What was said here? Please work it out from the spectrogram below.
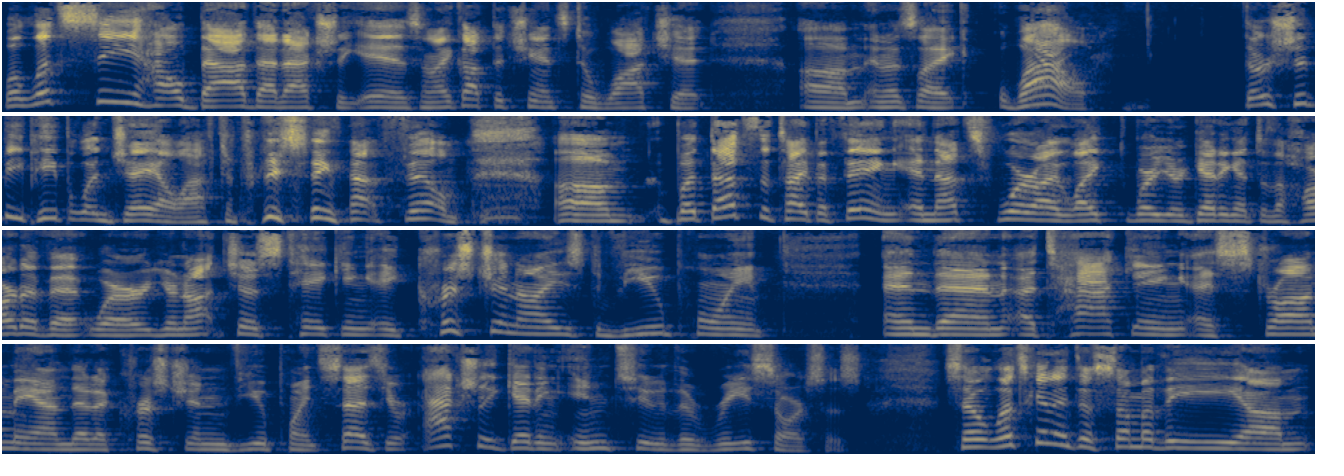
well, let's see how bad that actually is, and I got the chance to watch it, um, and I was like, wow. There should be people in jail after producing that film. Um, but that's the type of thing. And that's where I liked where you're getting it to the heart of it, where you're not just taking a Christianized viewpoint and then attacking a straw man that a Christian viewpoint says, you're actually getting into the resources. So let's get into some of the um,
